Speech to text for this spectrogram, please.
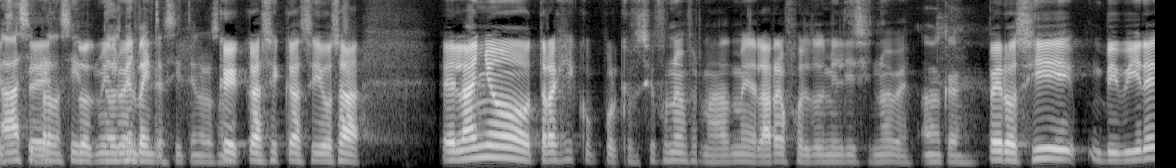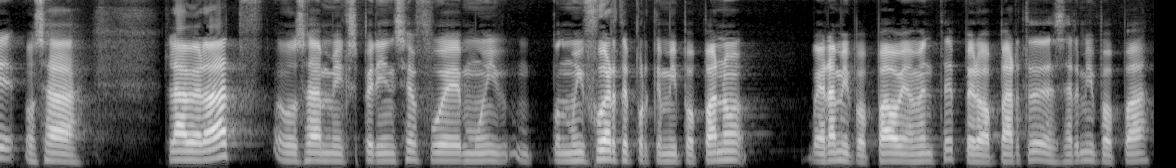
ah, sí, Este, perdón, sí, 2020, sí, tienes razón. Que casi, casi, o sea, el año trágico, porque sí fue una enfermedad media larga, fue el 2019. Ah, Ok. Pero sí, vivir, o sea, la verdad, o sea, mi experiencia fue muy, muy fuerte porque mi papá no, era mi papá obviamente, pero aparte de ser mi papá,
